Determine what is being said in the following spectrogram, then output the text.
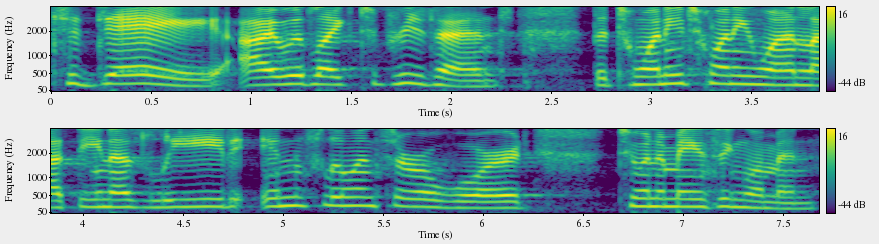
today, I would like to present the 2021 Latinas Lead Influencer Award to an amazing woman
